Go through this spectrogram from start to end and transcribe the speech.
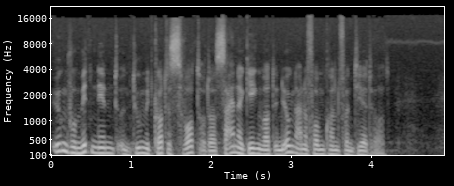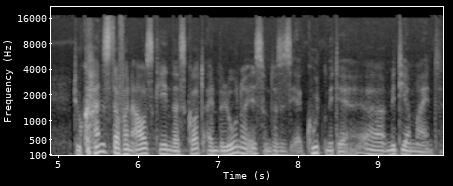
irgendwo mitnimmt und du mit Gottes Wort oder seiner Gegenwart in irgendeiner Form konfrontiert wird. Du kannst davon ausgehen, dass Gott ein Belohner ist und dass es er gut mit dir, äh, mit dir meint.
